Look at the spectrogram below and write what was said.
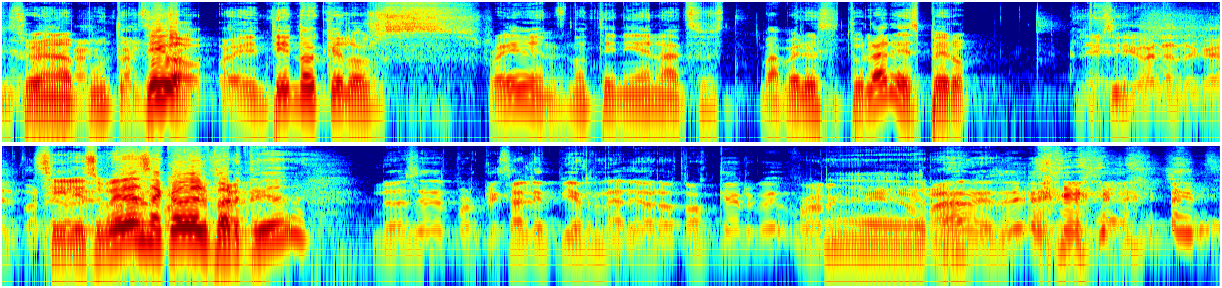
Estuvieron a punto. Digo, entiendo que los Ravens no tenían a sus papeles titulares, pero Les iban a sacar el partido. si les hubieran sacado el partido, no sé por qué sale pierna de oro Tucker, güey, porque Eh, no mames, ¿eh?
